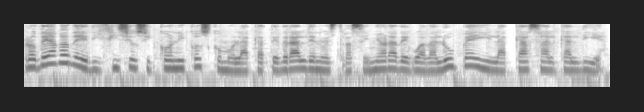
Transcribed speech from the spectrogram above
rodeada de edificios icónicos como la Catedral de Nuestra Señora de Guadalupe y la Casa Alcaldía,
